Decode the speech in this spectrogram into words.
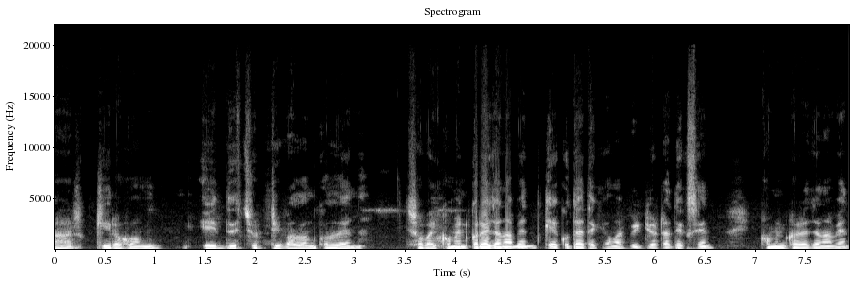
আর কীরকম ঈদ ছুটি পালন করলেন সবাই কমেন্ট করে জানাবেন, কে কোথায় থেকে আমার ভিডিওটা দেখছেন কমেন্ট করে জানাবেন।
